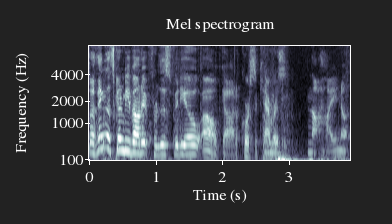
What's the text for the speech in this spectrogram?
So I think that's going to be about it for this video. Oh god, of course the camera's not high enough.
